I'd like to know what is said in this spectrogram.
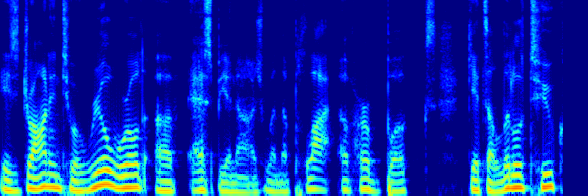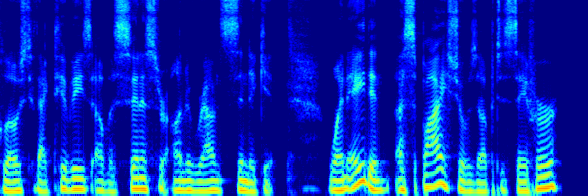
is drawn into a real world of espionage when the plot of her books gets a little too close to the activities of a sinister underground syndicate. When Aiden, a spy, shows up to save her,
